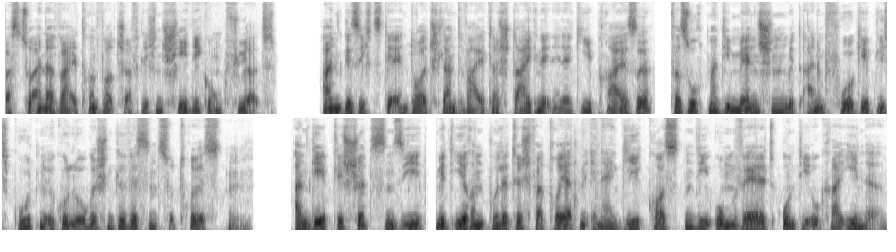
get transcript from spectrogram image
was zu einer weiteren wirtschaftlichen Schädigung führt. Angesichts der in Deutschland weiter steigenden Energiepreise versucht man die Menschen mit einem vorgeblich guten ökologischen Gewissen zu trösten. Angeblich schützen sie mit ihren politisch verteuerten Energiekosten die Umwelt und die Ukraine.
